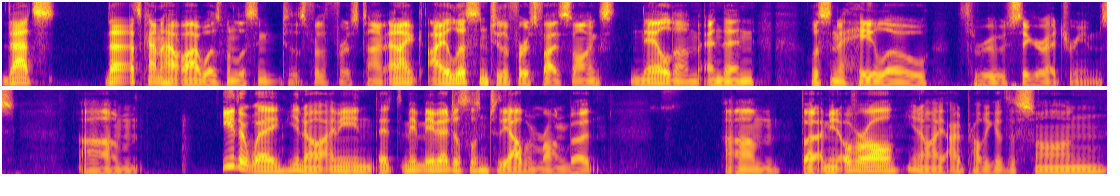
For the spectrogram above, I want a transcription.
that's that's kind of how I was when listening to this for the first time. And I I listened to the first five songs, nailed them, and then listened to Halo through Cigarette Dreams. Um, either way, you know, I mean, it, maybe maybe I just listened to the album wrong, but um, but I mean, overall, you know, I I'd probably give this song.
